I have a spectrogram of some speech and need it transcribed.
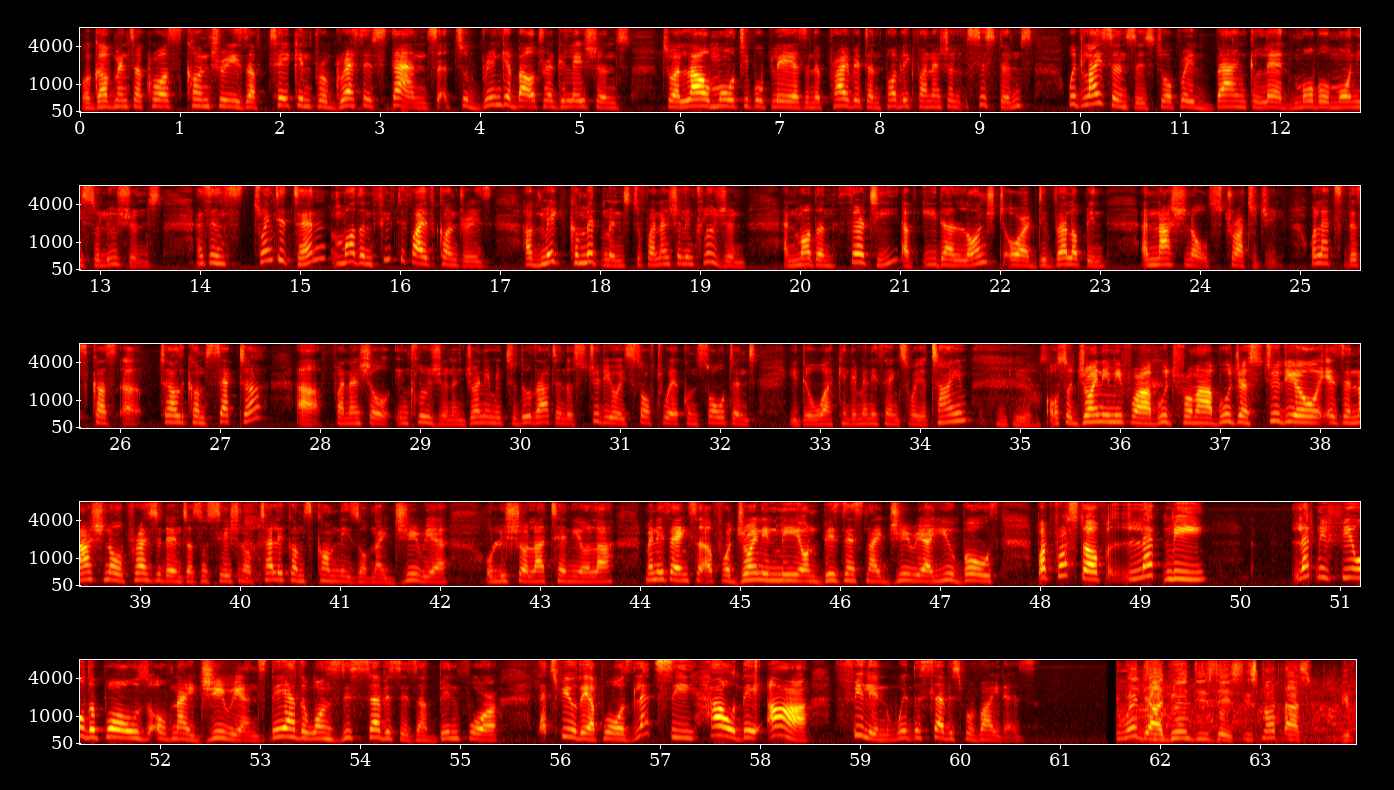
Well, governments across countries have taken progressive stands to bring about regulations to allow multiple players in the private and public financial systems with licenses to operate bank-led mobile money solutions. And since 2010, more than 55 countries have made commitments to financial inclusion, and more than 30 have either launched or are developing a national strategy. Well, let's discuss uh, telecom sector uh, financial inclusion. And joining me to do that in the studio is software consultant Idowu Akinde. Many thanks for your time. Thank you. Also joining me for Abuja, from our Abuja studio is the National President Association of Telecoms Companies of Nigeria, Olusola Teniola. Many thanks uh, for joining me on Business Nigeria, you both. But first off, let me let me feel the pulse of Nigerians. They are the ones these services have been for. Let's feel their pulse. Let's see how they are feeling with the service providers. The way they are doing these days is not as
